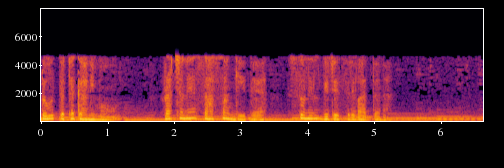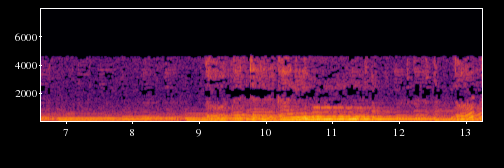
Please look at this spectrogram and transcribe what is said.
දෝතට ගනිමු. රචනය සහ සංගීතය සුනිල් විජේසිරිවර්ධන. දෝතට ගනිමු. දෝතට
